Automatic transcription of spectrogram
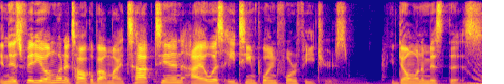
In this video, I'm going to talk about my top 10 iOS 18.4 features. You don't want to miss this.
